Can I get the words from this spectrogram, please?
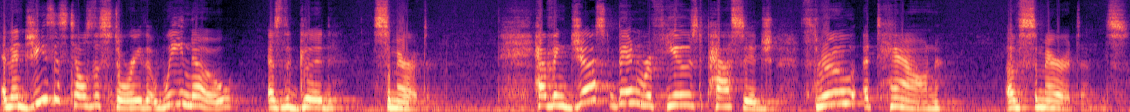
And then Jesus tells the story that we know as the Good Samaritan. Having just been refused passage through a town of Samaritans,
